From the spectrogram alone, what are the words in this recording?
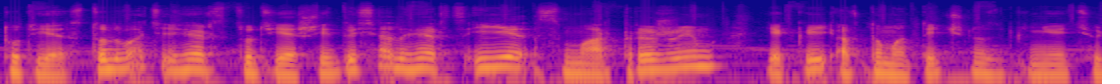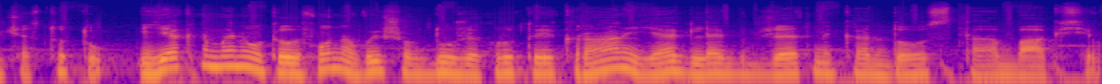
Тут є 120 Гц, тут є 60 Гц і є смарт-режим, який автоматично змінює цю частоту. Як на мене, у телефона вийшов дуже крутий екран, як для бюджетника до 100 баксів.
